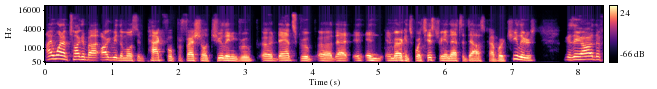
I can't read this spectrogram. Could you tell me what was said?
I want to talk about arguably the most impactful professional cheerleading group, uh, dance group uh, that in, in, American sports history, and that's the Dallas Cowboy Cheerleaders, because they are the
